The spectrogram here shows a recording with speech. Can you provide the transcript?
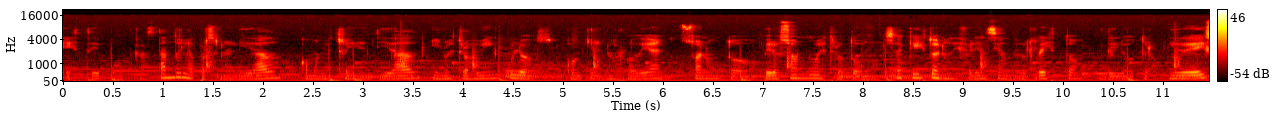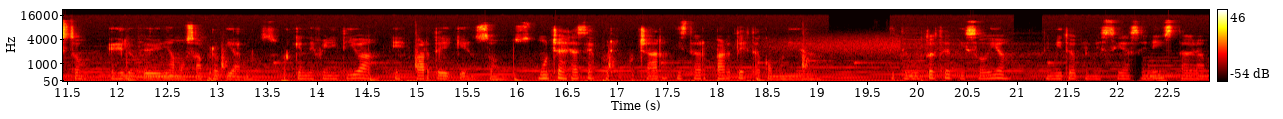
este podcast. Tanto la personalidad como nuestra identidad y nuestros vínculos con quienes nos rodean son un todo, pero son nuestro todo, ya que estos nos diferencian del resto del otro. Y de eso es de lo que deberíamos apropiarnos, porque en definitiva es parte de quien somos. Muchas gracias por escuchar y ser parte de esta comunidad. Si te gustó este episodio, te invito a que me sigas en Instagram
